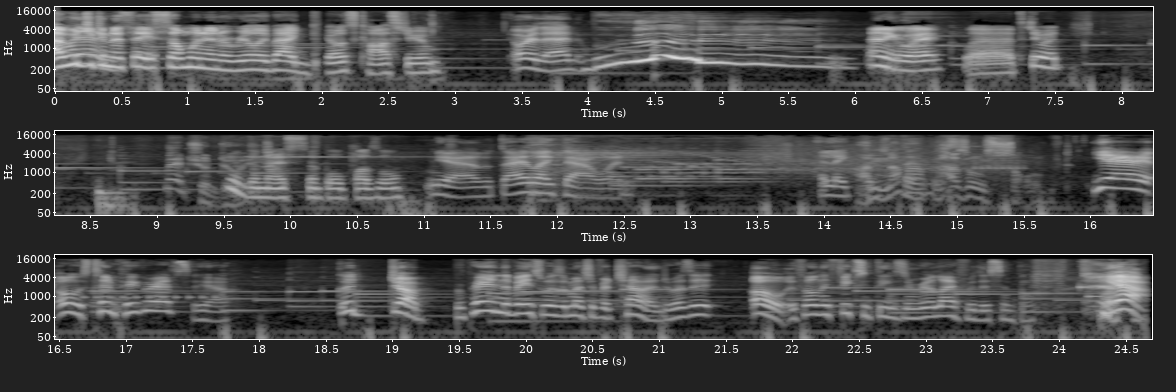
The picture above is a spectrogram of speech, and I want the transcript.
I was just gonna say someone in a really bad ghost costume. Or that. Boo. Anyway, let's do it. That should do It's a nice, simple puzzle. Yeah, but I like that one. I like this Another puzzle. puzzle solved. Yay! Oh, it's 10 pig rats? Yeah. Good job. Preparing the base wasn't much of a challenge, was it? Oh, if only fixing things in real life were this simple. Yeah!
